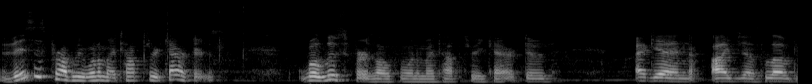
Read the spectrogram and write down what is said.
This is probably one of my top three characters. Well, Lucifer is also one of my top three characters. Again, I just loved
